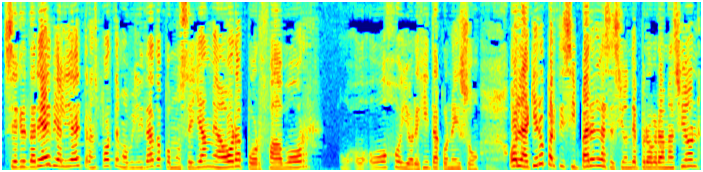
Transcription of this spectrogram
Secretaría de Vialidad y Transporte, Movilidad o como se llame ahora, por favor. Ojo y orejita con eso. Hola, quiero participar en la sesión de programación.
